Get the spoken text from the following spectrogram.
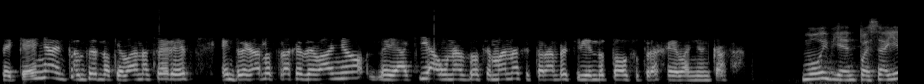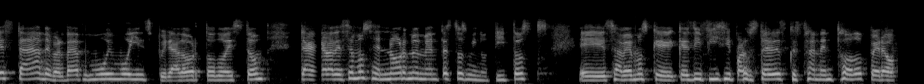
pequeña, entonces lo que van a hacer es entregar los trajes de baño. De aquí a unas dos semanas estarán recibiendo todo su traje de baño en casa. Muy bien, pues ahí está, de verdad muy, muy inspirador todo esto. Te agradecemos enormemente estos minutitos. Eh, sabemos que, que, es difícil para ustedes que están en todo, pero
